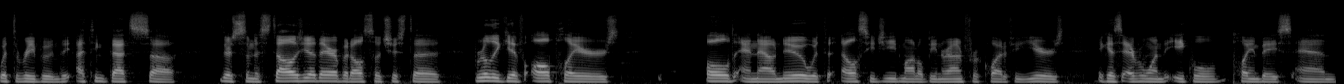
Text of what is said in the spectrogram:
with the reboot, the, I think that's uh, there's some nostalgia there, but also just to really give all players old and now new with the LCG model being around for quite a few years. It gives everyone the equal playing base, and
